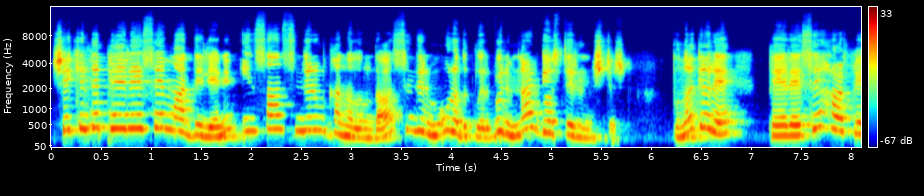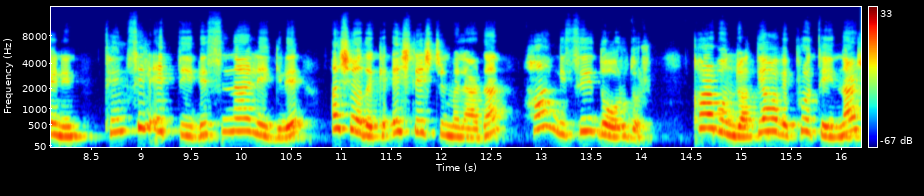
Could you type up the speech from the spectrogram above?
Şekilde PRS maddelerinin insan sindirim kanalında sindirime uğradıkları bölümler gösterilmiştir. Buna göre PRS harflerinin temsil ettiği besinlerle ilgili aşağıdaki eşleştirmelerden hangisi doğrudur? Karbonhidrat, yağ ve proteinler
